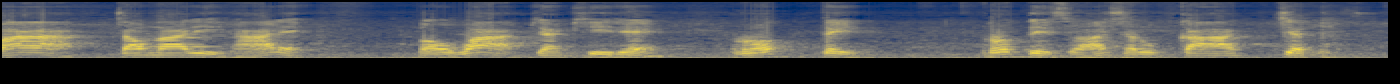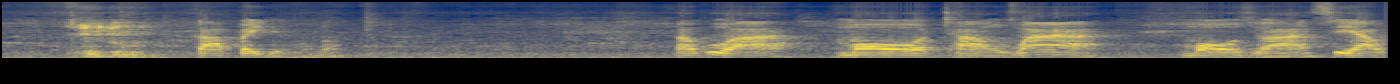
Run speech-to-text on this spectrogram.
ว่าเจ้ามารีขาเนี่ยต่อว่าจะขี่เนี่ยรถติด Roteswa Saruka Chật Ka bây giờ nó Đó của á Mò thằng hoa Mò xóa xèo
